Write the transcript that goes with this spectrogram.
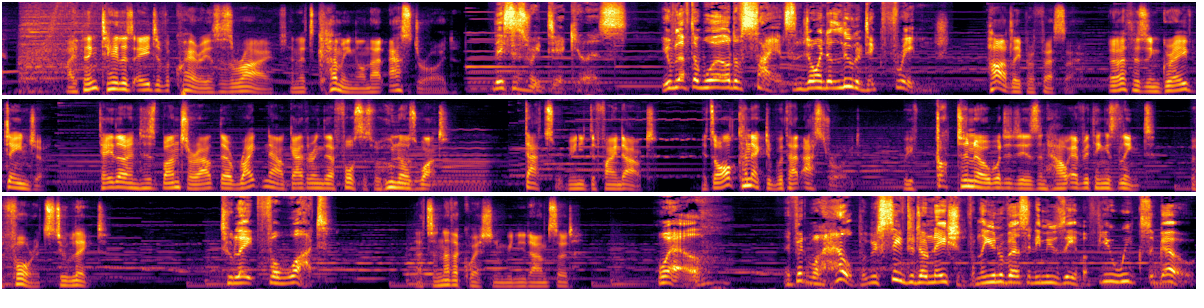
I think Taylor's age of Aquarius has arrived, and it's coming on that asteroid. This is ridiculous. You've left a world of science and joined a lunatic fringe. Hardly, Professor. Earth is in grave danger. Taylor and his bunch are out there right now gathering their forces for who knows what. That's what we need to find out. It's all connected with that asteroid. We've got to know what it is and how everything is linked before it's too late. Too late for what? That's another question we need answered. Well, if it will help, we received a donation from the University Museum a few weeks ago.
